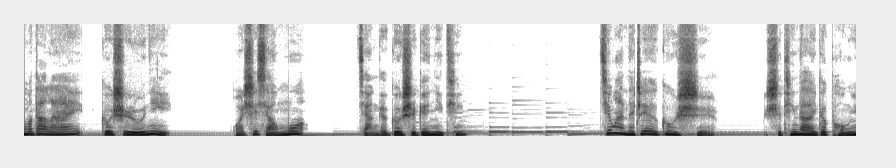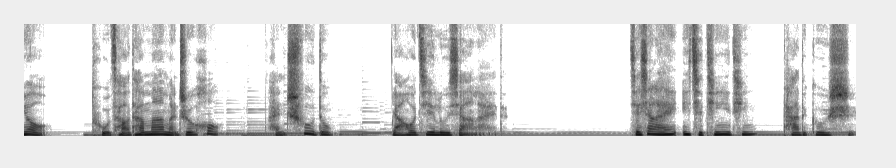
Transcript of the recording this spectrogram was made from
默到来，故事如你，我是小莫，讲个故事给你听。今晚的这个故事是听到一个朋友吐槽他妈妈之后，很触动，然后记录下来的。接下来一起听一听他的故事。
